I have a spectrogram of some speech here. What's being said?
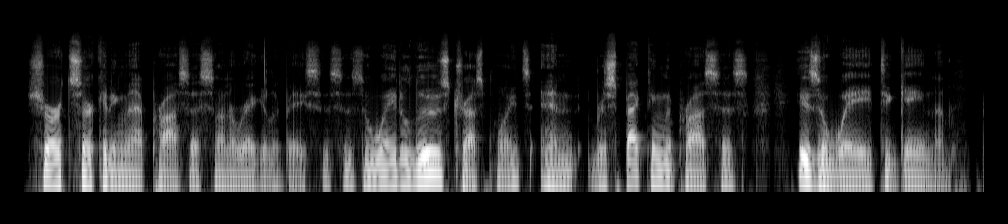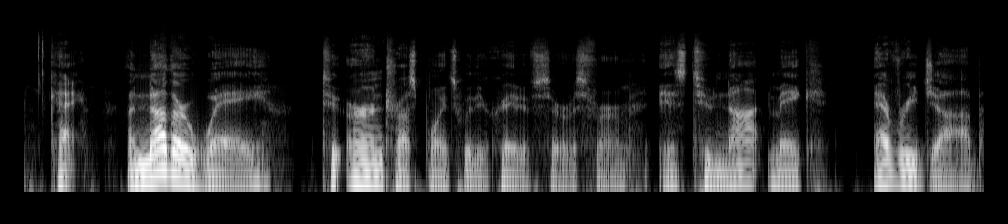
Short circuiting that process on a regular basis is a way to lose trust points, and respecting the process is a way to gain them. Okay. Another way to earn trust points with your creative service firm is to not make every job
